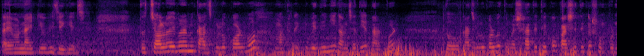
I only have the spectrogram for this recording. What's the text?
তাই আমার নাইটিও ভিজে গিয়েছে। তো চলো, এবার আমি কাজগুলো করব। মাথাটা একটু বেঁধে নিই, গামছা দিয়ে, তারপর তো কাজগুলো করব, তোমরা সাথে থেকো, পাশে থেকো সম্পূর্ণ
